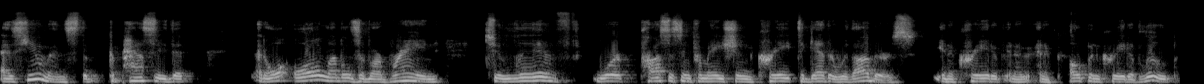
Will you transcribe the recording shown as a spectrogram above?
as humans, the capacity that at all, all levels of our brain to live, work, process information, create together with others in a creative, in, a, in an open creative loop,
